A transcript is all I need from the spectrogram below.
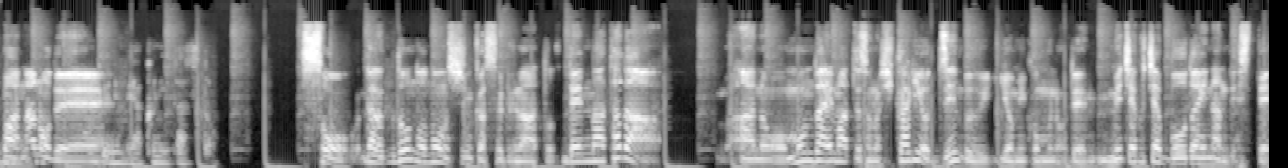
まあなので、役に立つと。そう。だからどんどんどんどん進化するなと。で、まあただ、あの、問題もあって、その光を全部読み込むので、めちゃくちゃ膨大なんですって、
